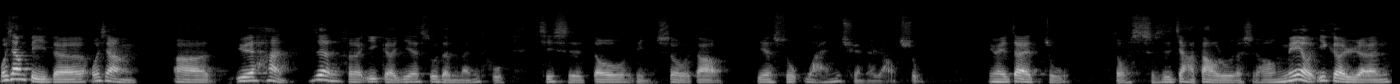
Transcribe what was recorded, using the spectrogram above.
我想彼得，我想啊、约翰，任何一个耶稣的门徒，其实都领受到。耶稣完全的饶恕，因为在主走十字架道路的时候，没有一个人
